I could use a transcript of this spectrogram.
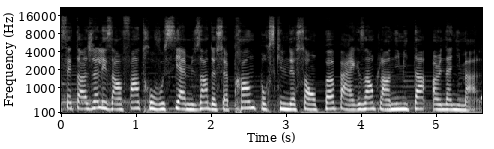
À cet âge-là, les enfants trouvent aussi amusant de se prendre pour ce qu'ils ne sont pas, par exemple en imitant un animal.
